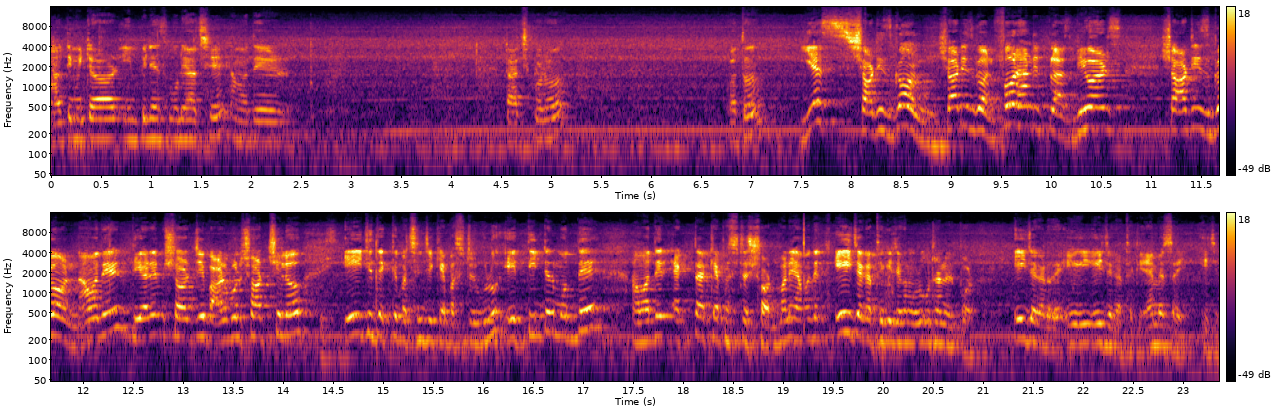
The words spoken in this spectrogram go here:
মাল্টিমিটার ইম্পিডেন্স মোডে আছে, আমাদের টাচ করো। কত? Yes short is gone short is gone four hundred plus viewers short is gone আমাদের ডিআরএম শর্ট যে বারবল শর্ট ছিল এই যে দেখতে পাচ্ছেন যে ক্যাপাসিটারগুলো এই তিনটার মধ্যে আমাদের একটা ক্যাপাসিটার শর্ট মানে আমাদের এই জায়গা থেকে যখন ওঠানোর পর এই জায়গাটা এই এই জায়গা থেকে এমএসআই এই যে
